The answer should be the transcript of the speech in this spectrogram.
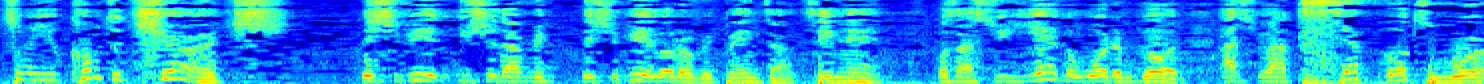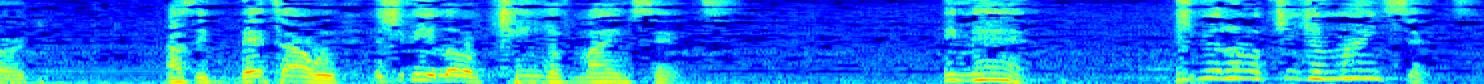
So when you come to church, there should be you should have there should be a lot of repentance. Amen. Because as you hear the word of God, as you accept God's word as a better way, there should be a lot of change of mindset. Amen. There should be a lot of change of mindset.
